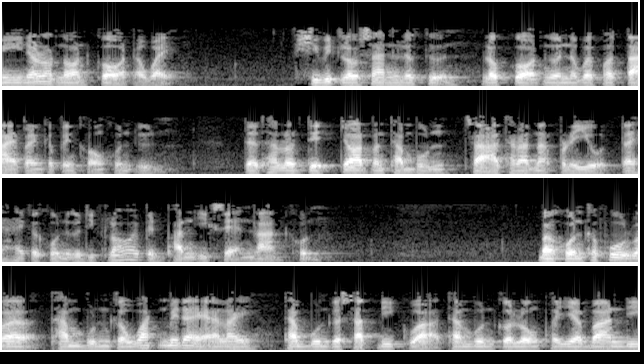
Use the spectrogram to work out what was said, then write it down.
มีแล้วเรานอนกอดเอาไว้ ชีวิตเราสั้นเหลือเกิน เรากอดเงินเอาไว้พอตายไปก็เป็นของคนอื่น แต่ถ้าเราเด็ดยอดมันทำบุญสาธารณประโยชน์ได้ให้กับคนอื่นอีกร้อยเป็นพันอีกแสนล้านคน บางคนเขาพูดว่าทำบุญกับวัดไม่ได้อะไรทำบุญกับสัตว์ดีกว่าทำบุญกับโรงพยาบาลดี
